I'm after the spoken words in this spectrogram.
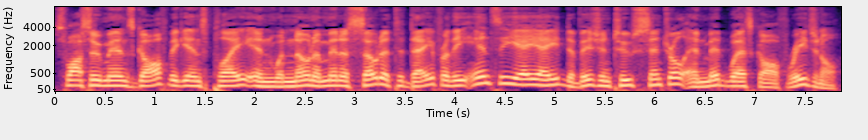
SWOSU men's golf begins play in Winona, Minnesota today for the NCAA Division II Central and Midwest Golf Regional.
